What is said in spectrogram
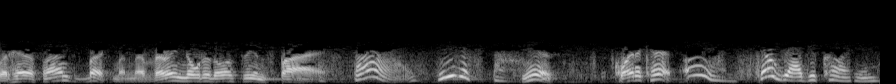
but Herr Franz Berkman, a very noted Austrian spy. Spy? He's a spy. Yes, quite a cat. Oh, I'm so glad you caught him.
